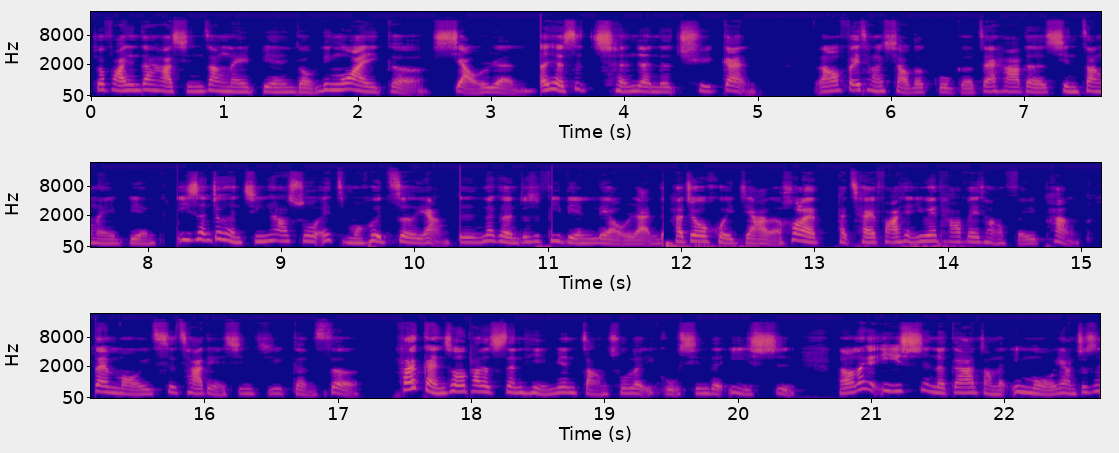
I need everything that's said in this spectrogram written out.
就发现在他心脏那边有另外一个小人，而且是成人的躯干，然后非常小的骨骼在他的心脏那一边。医生就很惊讶说：“哎，怎么会这样？”那个人就是一脸了然的，他就回家了。后来才才发现，因为他非常肥胖，在某一次差点心肌梗塞。他感受他的身体里面长出了一股新的意识，然后那个意识呢，跟他长得一模一样，就是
